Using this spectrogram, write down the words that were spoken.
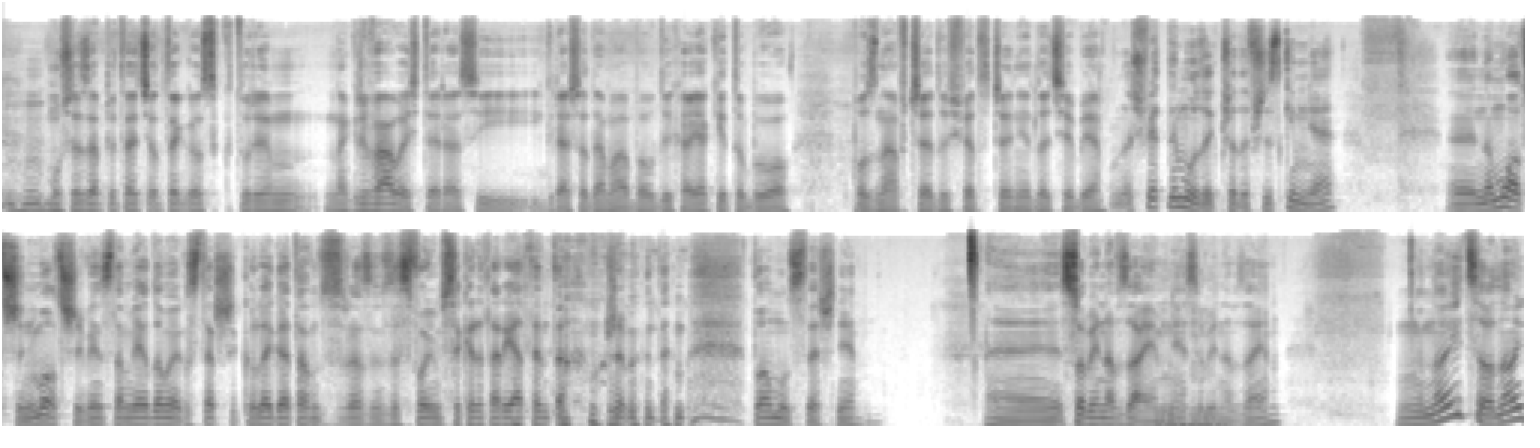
Mhm. muszę zapytać o tego, z którym nagrywałeś teraz i, i grasz Adama Bałdycha. Jakie to było poznawcze doświadczenie dla ciebie? No, świetny muzyk przede wszystkim, nie? E, No młodszy, młodszy, więc tam wiadomo, jako starszy kolega tam z, razem ze swoim sekretariatem tam możemy tam pomóc też, nie? E, sobie nawzajem, nie? Mhm. Sobie nawzajem. No i co? No i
